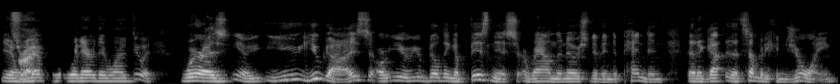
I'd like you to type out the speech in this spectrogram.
you know, whenever, right. whenever they want to do it. Whereas, you know, you, you guys are, you, you're building a business around the notion of independence that a guy, that somebody can join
